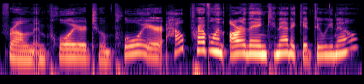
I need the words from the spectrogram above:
from employer to employer. How prevalent are they in Connecticut? Do we know?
